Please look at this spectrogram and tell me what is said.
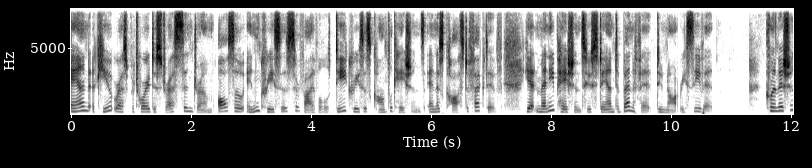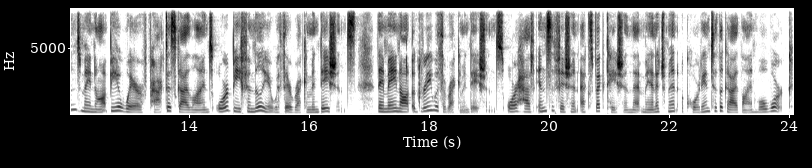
and acute respiratory distress syndrome also increases survival, decreases complications, and is cost effective, yet many patients who stand to benefit do not receive it. Clinicians may not be aware of practice guidelines or be familiar with their recommendations. They may not agree with the recommendations or have insufficient expectation that management according to the guideline will work.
